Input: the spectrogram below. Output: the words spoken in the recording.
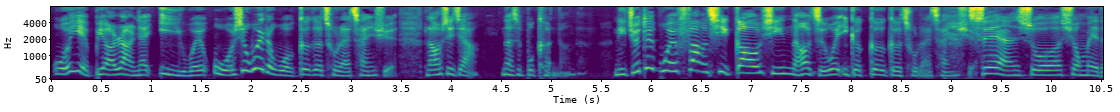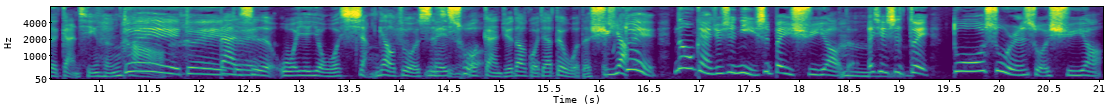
我也不要让人家以为我是为了我哥哥出来参选。老实讲，那是不可能的。你绝对不会放弃高薪，然后只为一个哥哥出来参选。虽然说兄妹的感情很好，对对，但是我也有我想要做的事情。没错，我感觉到国家对我的需要。对，那种感觉是你是被需要的，而且是对多数人所需要，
